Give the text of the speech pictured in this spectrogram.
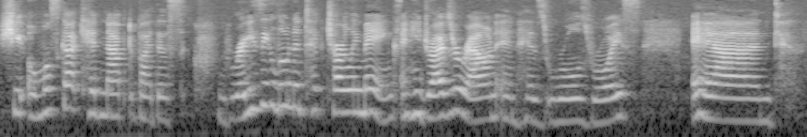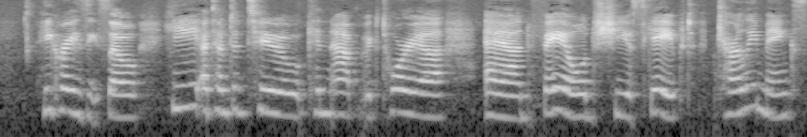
she almost got kidnapped by this crazy lunatic Charlie Manx and he drives around in his Rolls Royce and he crazy. So he attempted to kidnap Victoria and failed. She escaped. Charlie Manx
